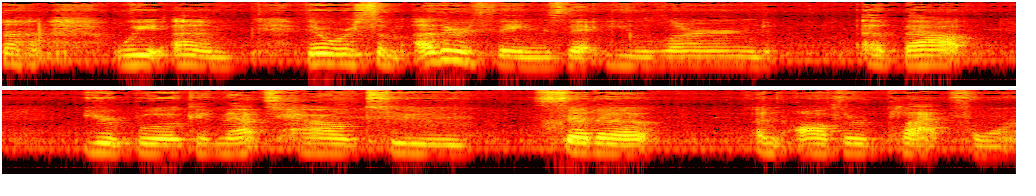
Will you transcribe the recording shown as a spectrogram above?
Absolutely. we um, there were some other things that you learned about your book, and that's how to set up an author platform.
